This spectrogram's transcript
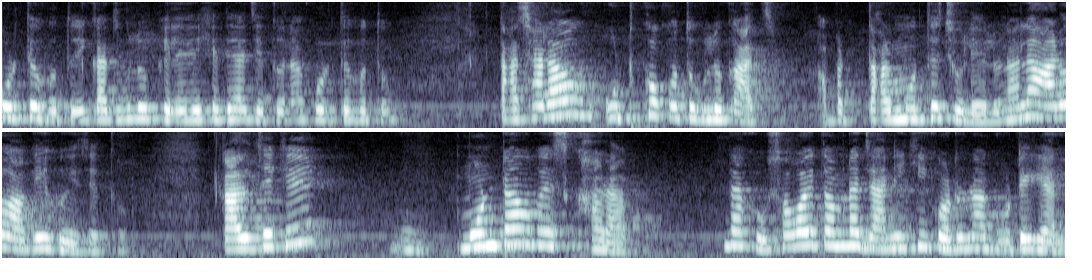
করতে হতো, এই কাজগুলো ফেলে রেখে দেওয়া যেত না, করতে হতো। তাছাড়াও উটকো কতগুলো কাজ, আবার তার মধ্যে চলে এলো, নাহলে আরও আগে হয়ে যেত। কাল থেকে মনটাও বেশ খারাপ। দেখো, সবাই তো আমরা জানি কি ঘটনা ঘটে গেল।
